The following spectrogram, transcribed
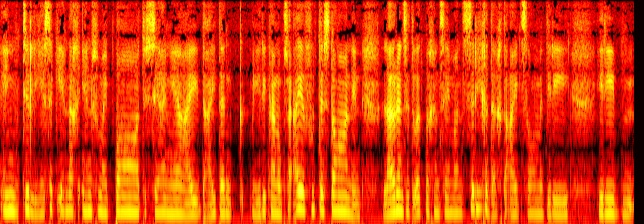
En toe lees ek eendag een vir my pa toe sê hy nee hy hy dink hierdie kan op sy eie voete staan. En Lawrence het ook begin sê man sit die gedigte uit saam met hierdie hierdie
